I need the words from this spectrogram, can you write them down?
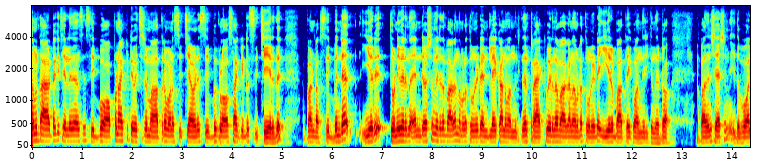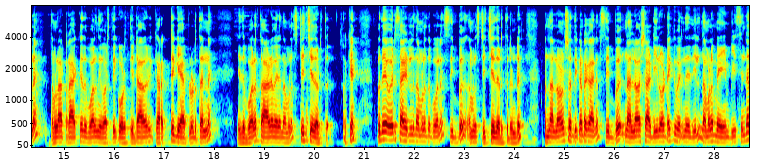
നമ്മൾ താഴോട്ടേക്ക് ചെല്ലുന്നതനുസരിച്ച് സിബ് ഓപ്പൺ ആക്കിയിട്ട് വെച്ചിട്ട് മാത്രമാണ് സ്റ്റിച്ച് ചെയ്യാൻ വേണ്ടി സിബ് ക്ലോസ് ആക്കിയിട്ട് സ്റ്റിച്ച് ചെയ്യരുത്. അപ്പോൾ ഉണ്ടോ സിബിന്റെ ഈ ഒരു തുണി വരുന്ന എന്റെ വശം വരുന്ന ഭാഗം നമ്മുടെ തുണിയുടെ എൻഡിലേക്കാണ് വന്നിരിക്കുന്നത്. ട്രാക്ക് വരുന്ന ഭാഗമാണ് നമ്മുടെ തുണിയുടെ ഈ ഒരു ഭാഗത്തേക്ക് വന്നിരിക്കുന്നത് കേട്ടോ. അപ്പോൾ അതിനുശേഷം ഇതുപോലെ നമ്മൾ ആ ട്രാക്ക് ഇതുപോലെ നിവർത്തി കൊടുത്തിട്ട് ആ ഒരു കറക്റ്റ് ഗ്യാപ്പിലൂടെ തന്നെ ഇതുപോലെ താഴെ വരെ നമ്മൾ സ്റ്റിച്ച് ചെയ്തെടുത്ത്. ഓക്കെ അപ്പോൾ ഇതേ ഒരു സൈഡിൽ നമ്മളിതുപോലെ സിബ് നമ്മൾ സ്റ്റിച്ച് ചെയ്തെടുത്തിട്ടുണ്ട്. അപ്പോൾ നല്ലോണം ശ്രദ്ധിക്കേണ്ട കാര്യം സിബ് നല്ല വശം അടിയിലോട്ടേക്ക് വരുന്ന രീതിയിൽ നമ്മൾ മെയിൻ പീസിന്റെ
